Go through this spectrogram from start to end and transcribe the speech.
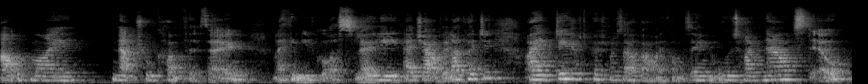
out of my natural comfort zone. And I think you've got to slowly edge out of it. Like I do, I do have to push myself out of my comfort zone all the time now still,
